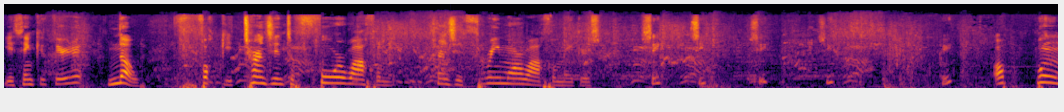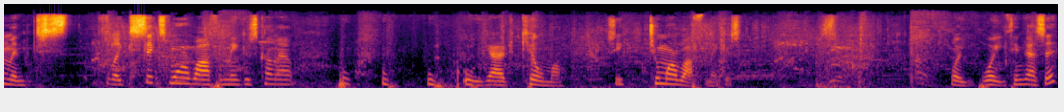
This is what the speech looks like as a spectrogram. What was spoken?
you think you cleared it? No. Fuck it turns into four waffle makers. Turns into three more waffle makers. See? See? See? See? See? Oh, boom, and s- like six more waffle makers come out. Ooh, ooh, ooh, ooh, you gotta kill them all. See? Two more waffle makers. Wait, wait, you think that's it?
